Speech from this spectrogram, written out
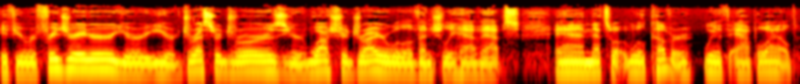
if your refrigerator, your your dresser drawers, your washer dryer will eventually have apps, and that's what we'll cover with App Wild.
